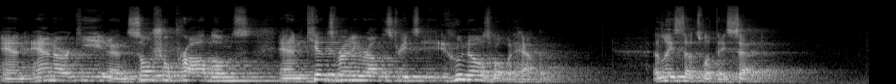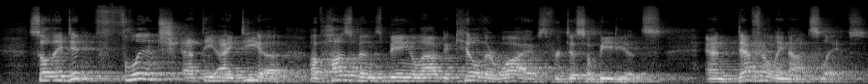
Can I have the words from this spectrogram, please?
and anarchy and social problems and kids running around the streets. Who knows what would happen? At least that's what they said. So they didn't flinch at the idea of husbands being allowed to kill their wives for disobedience, and definitely not slaves.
